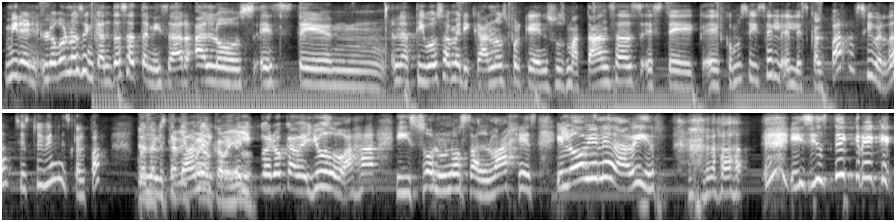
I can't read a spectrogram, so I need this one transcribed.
miren, luego nos encanta satanizar a los este, nativos americanos porque en sus matanzas, este, eh, ¿cómo se dice? El, escalpar, sí, ¿verdad? Sí estoy bien, escalpar. Cuando les quitaban el cuero, el, cuero cabelludo, ajá, y son unos salvajes. Y luego viene David. y si usted cree que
